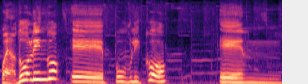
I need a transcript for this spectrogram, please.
Bueno, Duolingo eh, publicó en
